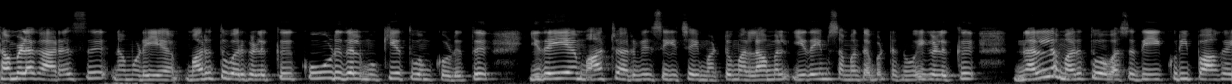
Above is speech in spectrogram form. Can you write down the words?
தமிழக அரசு நம்முடைய மருத்துவர்களுக்கு கூடுதல் முக்கியத்துவம் கொடுத்து இதய மாற்று அறுவை சிகிச்சை மட்டுமல்லாமல் இதயம் சம்பந்தப்பட்ட நோய்களுக்கு நல்ல மருத்துவ வசதி குறிப்பாக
